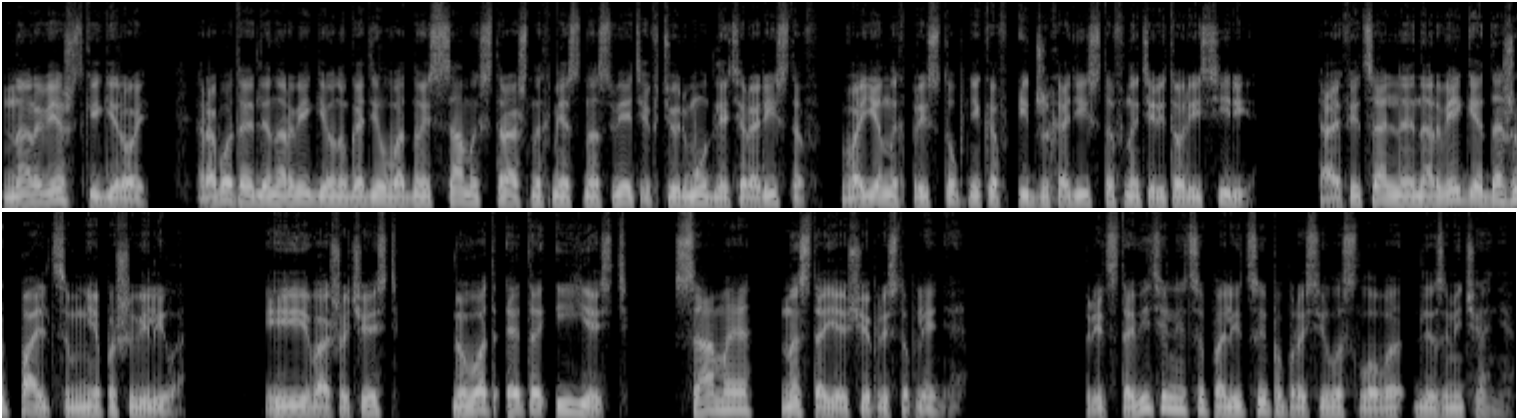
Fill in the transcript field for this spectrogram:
Норвежский герой. Работая для Норвегии, он угодил в одно из самых страшных мест на свете, в тюрьму для террористов, военных преступников и джихадистов на территории Сирии. А официальная Норвегия даже пальцем не пошевелила. И, ваша честь, ну вот это и есть самое настоящее преступление». Представительница полиции попросила слово для замечания.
